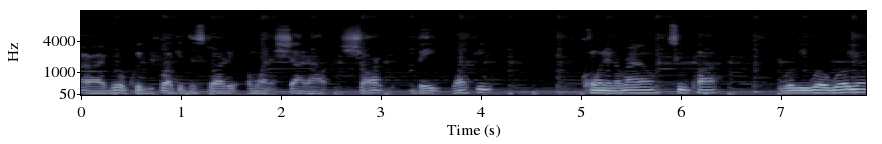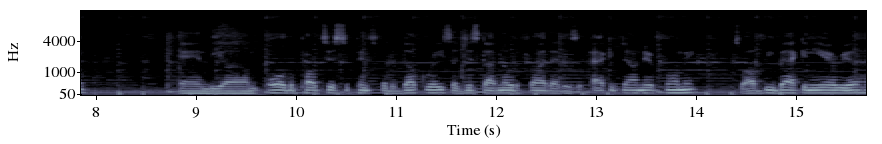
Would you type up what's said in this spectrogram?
All right, real quick before I get this started, I want to shout out Shark Bait Lucky, Coining Around, Tupac, Willie Will William, and the um, all the participants for the duck race. I just got notified that there's a package down there for me, so I'll be back in the area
